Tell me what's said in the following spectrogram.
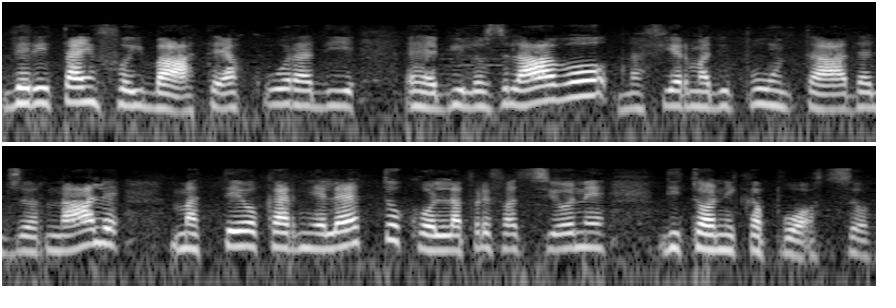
Verità infoibate a cura di eh, Biloslavo, una firma di punta del giornale, Matteo Carnieletto con la prefazione di Toni Capuozzo.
